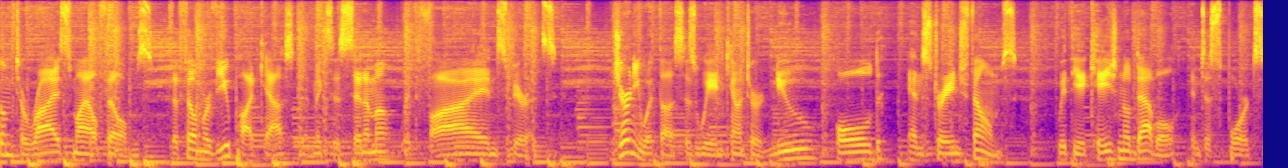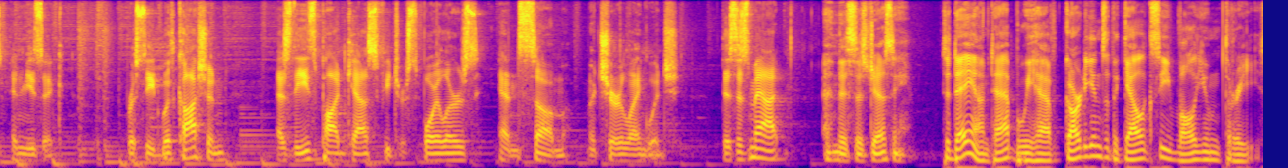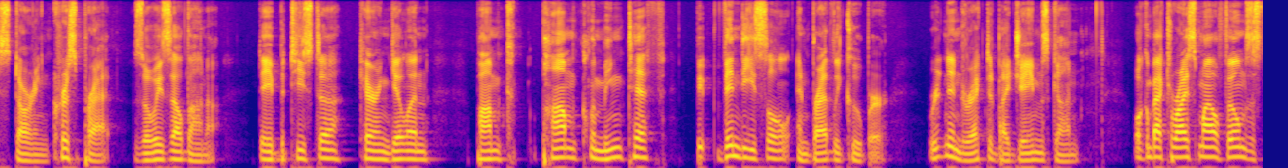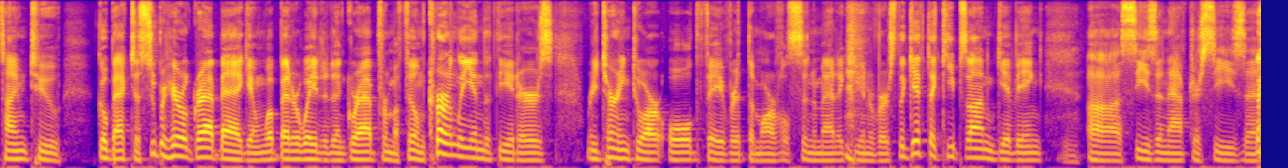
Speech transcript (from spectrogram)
Welcome to Rye Smile Films, the film review podcast that mixes cinema with fine spirits. Journey with us as we encounter new, old, and strange films, with the occasional dabble into sports and music. Proceed with caution, as these podcasts feature spoilers and some mature language. This is Matt. And this is Jesse. Today on tap, we have Guardians of the Galaxy Volume 3, starring Chris Pratt, Zoe Saldana, Dave Bautista, Karen Gillan, Pom, Pom Klementieff, B- Vin Diesel, and Bradley Cooper. Written and directed by James Gunn. Welcome back to Rye Smile Films. It's time to go back to superhero grab bag, and what better way to grab from a film currently in the theaters, returning to our old favorite, the Marvel Cinematic Universe, the gift that keeps on giving, uh, season after season.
